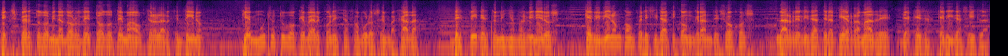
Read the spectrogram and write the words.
experto dominador de todo tema austral argentino, quien mucho tuvo que ver con esta fabulosa embajada, despide a estos niños malvineros que vivieron con felicidad y con grandes ojos la realidad de la tierra madre de aquellas queridas islas.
